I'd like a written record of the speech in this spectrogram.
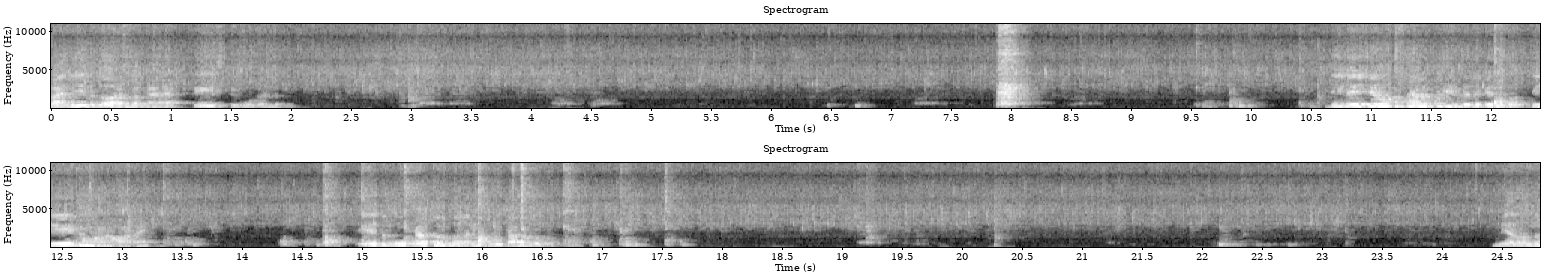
പനിയിൽ തോരൻ വെക്കാൻ ടേസ്റ്റ് കൂടുതൽ ഈ വെജിറ്റബിൾ മസാലപ്പൊടി ഇടുന്നതൊക്കെ ഒരു പ്രത്യേക മണമാണ്. ഏത് കൂട്ടാത്തവർക്കും അങ്ങനെ കൂട്ടാൻ തോന്നും. ഇനി അതൊന്ന്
